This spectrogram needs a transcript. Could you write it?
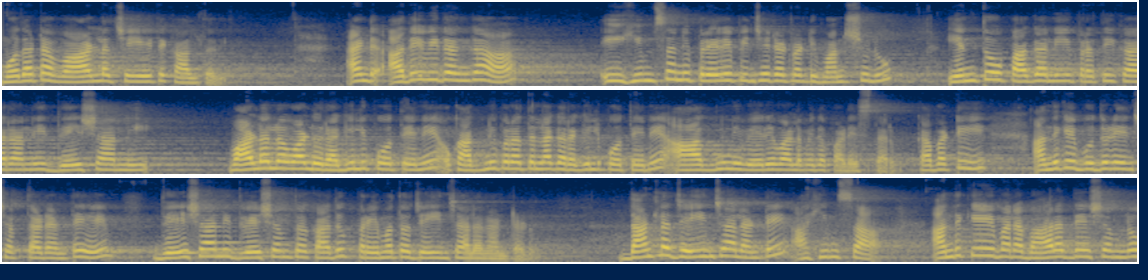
మొదట వాళ్ళ చేయి అయితే కాలుతుంది. అండ్ అదేవిధంగా ఈ హింసని ప్రేరేపించేటటువంటి మనుషులు ఎంతో పగని ప్రతీకారాన్ని ద్వేషాన్ని వాళ్ళలో వాళ్ళు రగిలిపోతేనే ఒక అగ్నిపర్వతంలాగా రగిలిపోతేనే ఆ అగ్నిని వేరే వాళ్ళ మీద పడేస్తారు. కాబట్టి అందుకే బుద్ధుడు ఏం చెప్తాడంటే ద్వేషాన్ని ద్వేషంతో కాదు ప్రేమతో జయించాలని అంటాడు. దాంట్లో జయించాలంటే అహింస. అందుకే మన భారతదేశంలో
